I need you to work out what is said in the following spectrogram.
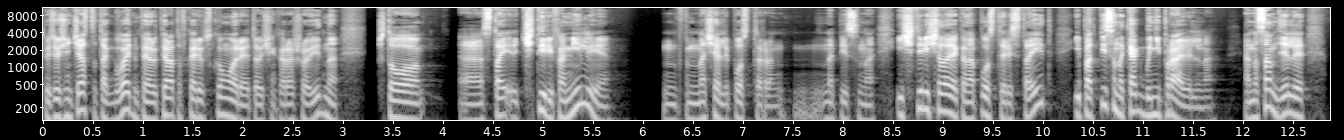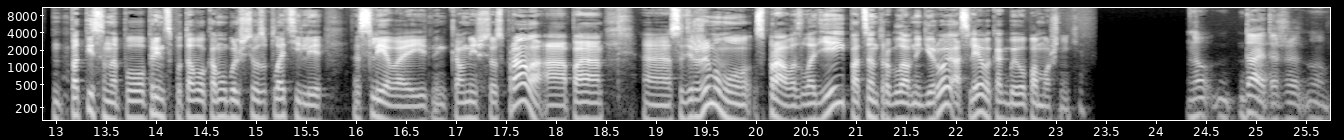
То есть очень часто так бывает, например, у «Пиратов Карибского моря» это очень хорошо видно, что четыре фамилии в начале постера написано, и четыре человека на постере стоит, и подписано как бы неправильно а на самом деле подписано по принципу того, кому больше всего заплатили слева и кому меньше всего справа, а по э, содержимому справа злодей, по центру главный герой, а слева как бы его помощники. Ну, да, это же, ну,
